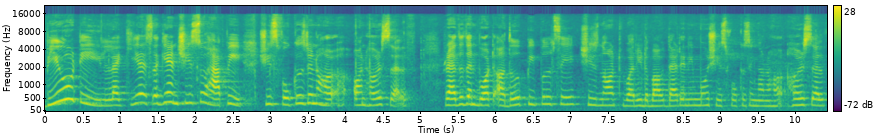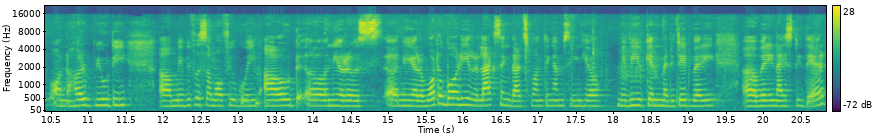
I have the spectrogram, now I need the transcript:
beauty like yes again she's so happy. She's focused on her on herself rather than what other people say. She's not worried about that anymore. She's focusing on her, herself on her beauty. Uh, maybe for some of you going out uh, near a uh, near a water body relaxing that's one thing i'm seeing here. Maybe you can meditate very uh, very nicely there.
